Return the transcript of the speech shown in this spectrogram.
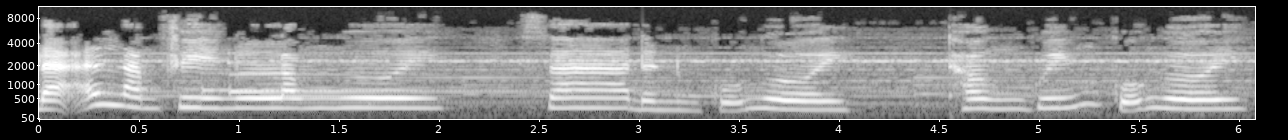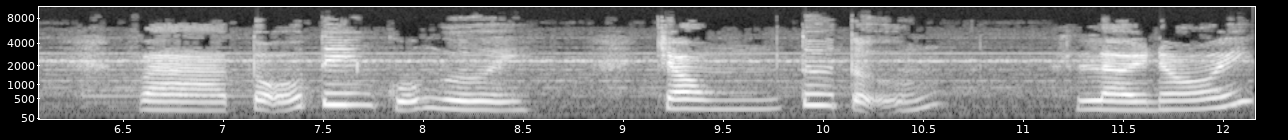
đã làm phiền lòng người, gia đình của người, thân quyến của người và tổ tiên của người, trong tư tưởng, lời nói,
